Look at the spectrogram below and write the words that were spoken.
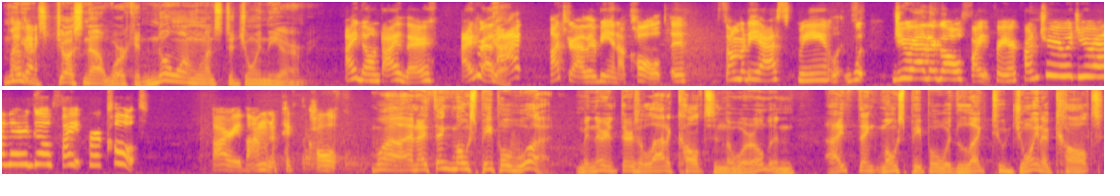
Like Okay. It's just not working. No one wants to join the army. I don't either. I'd rather. Yeah. I'd much rather be in a cult. If somebody asked me, w- would you rather go fight for your country or would you rather go fight for a cult? Sorry, but I'm gonna pick the cult. Well, and I think most people would. I mean, there, there's a lot of cults in the world, and I think most people would like to join a cult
